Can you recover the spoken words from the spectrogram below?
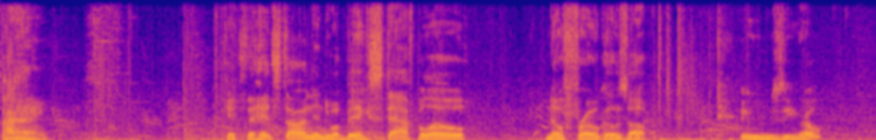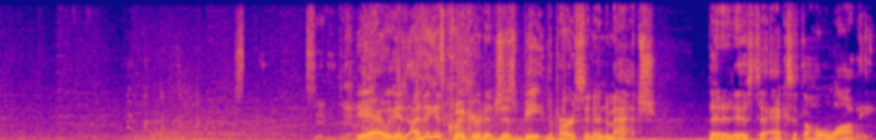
Bang! Gets the hit stun into a big staff blow. No fro goes up 2-0. Yeah, we could, I think it's quicker to just beat the person in the match than it is to exit the whole lobby.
